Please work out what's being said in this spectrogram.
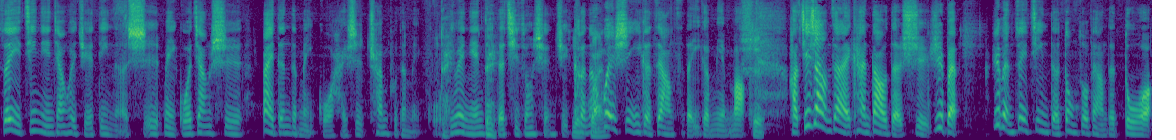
所以今年将会决定呢，是美国将是拜登的美国还是川普的美国？因为年底的其中选举可能会是一个这样子的一个面貌。是。好，接下来我们再来看到的是日本。日本最近的动作非常的多，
